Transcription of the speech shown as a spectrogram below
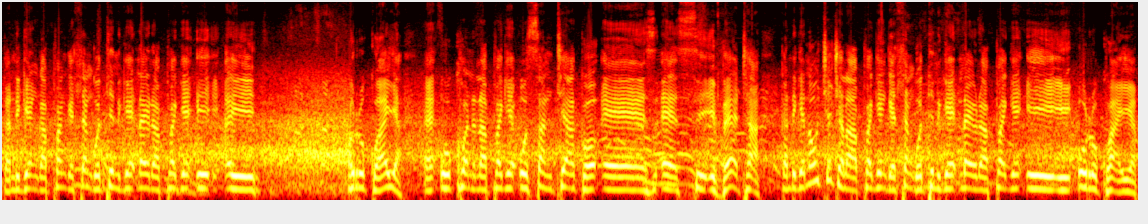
Kanti ke ngapha ngehlangothini ke layo lapha ke i- i- uruguaya eh, ukhona lapha ke usantiago eh, eh, siveta kanti ke nawutshetsha lapha ke ngehlangothini ke layo lapha ke i-uruguaya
